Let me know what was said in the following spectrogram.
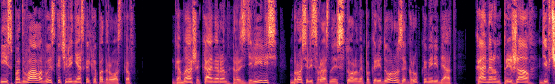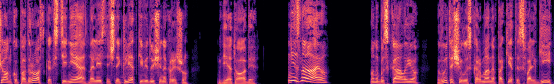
и из подвала выскочили несколько подростков. Гамаш и Камерон разделились, бросились в разные стороны по коридору за группками ребят. Камерон прижал девчонку-подростка к стене на лестничной клетке, ведущей на крышу. «Где Тоби?» «Не знаю». Он обыскал ее, вытащил из кармана пакет из фольги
